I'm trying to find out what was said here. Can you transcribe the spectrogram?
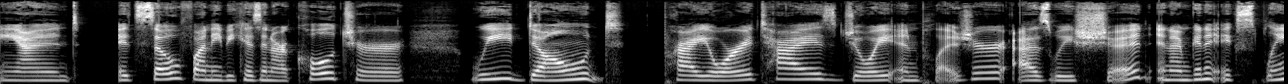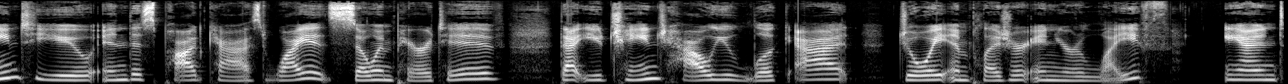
And it's so funny because in our culture, we don't prioritize joy and pleasure as we should. And I'm going to explain to you in this podcast why it's so imperative that you change how you look at joy and pleasure in your life. And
